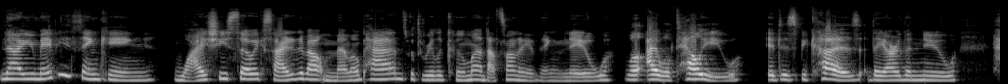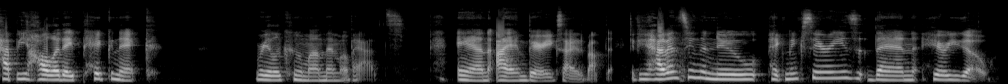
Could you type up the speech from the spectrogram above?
Now, you may be thinking, why is she so excited about memo pads with Rilakkuma? That's not anything new. Well, I will tell you, it is because they are the new Happy Holiday Picnic Rilakkuma memo pads. And I am very excited about them. If you haven't seen the new picnic series, then here you go.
